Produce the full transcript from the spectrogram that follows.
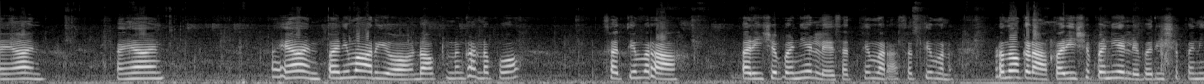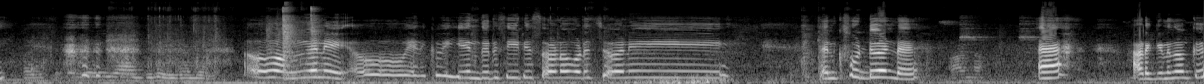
അയാൻ അയാൻ അയാൻ പനി മാറിയോ? ഡോക്ടറിനെ കണ്ടപ്പോ സത്യം പറ. പരീക്ഷ പനിയല്ലേ സത്യം പറ സത്യം പറ. ഇവിടെ നോക്കടാ പരീക്ഷ പനിയല്ലേ പരീക്ഷ പനി ഓ അങ്ങനെ. ഓ എനിക്ക് എന്തൊരു സീരിയസ് ആണോ ഉടച്ചോനെ എനിക്ക് ഫുഡ് വേണ്ടേ? ഏ? അടയ്ക്കണ നോക്ക്.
